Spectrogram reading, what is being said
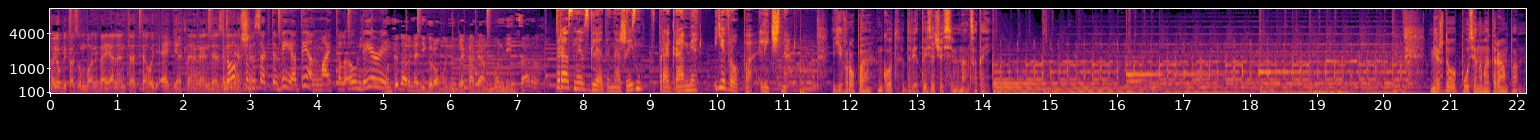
A Jobbik azonban bejelentette, hogy egyetlen rendezvényen sem besökte vdn Michael O'Leary Un tânăr medic român plecat de an bun din țară Разные взгляды на жизнь в программе «Европа лично». Европа, год 2017. Между Путиным и Трампом.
